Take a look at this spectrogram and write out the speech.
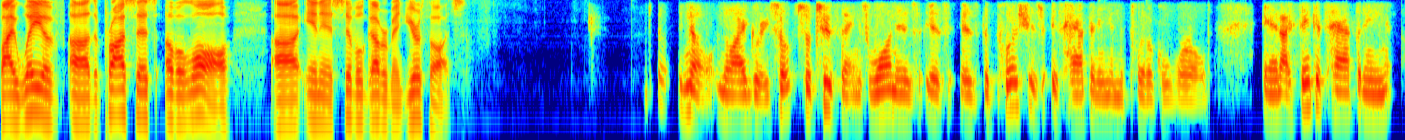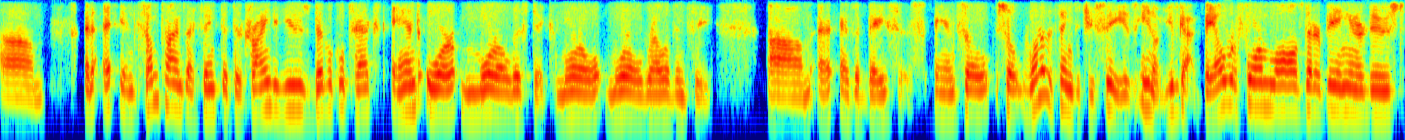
by way of uh, the process of a law uh, in a civil government. Your thoughts? No, no, I agree. So, so two things. One is is is the push is, is happening in the political world, and I think it's happening um, and, uh, and sometimes I think that they're trying to use biblical text and or moralistic, moral moral relevancy um, as a basis. And so, so one of the things that you see is, you know, you've got bail reform laws that are being introduced.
